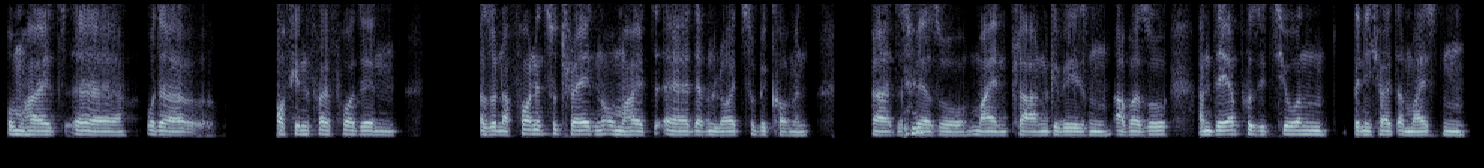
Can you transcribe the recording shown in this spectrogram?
um halt äh, oder auf jeden Fall vor den also nach vorne zu traden, um halt äh, Devin Lloyd zu bekommen. Äh, das mhm. wäre so mein Plan gewesen. Aber so an der Position bin ich halt am meisten,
